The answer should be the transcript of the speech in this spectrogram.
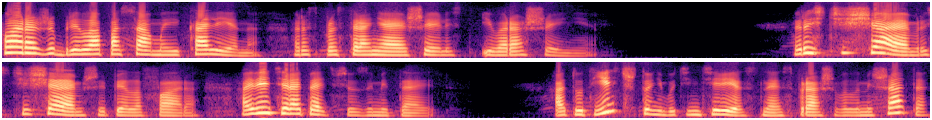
фара же брела по самые колено, распространяя шелест и ворошение. «Расчищаем, расчищаем!» — шипела фара, а ветер опять все заметает. «А тут есть что-нибудь интересное?» — спрашивала Мишата,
